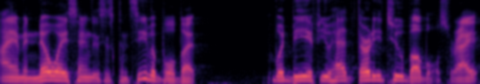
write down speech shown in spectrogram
I am in no way saying this is conceivable, but would be if you had 32 bubbles, right?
